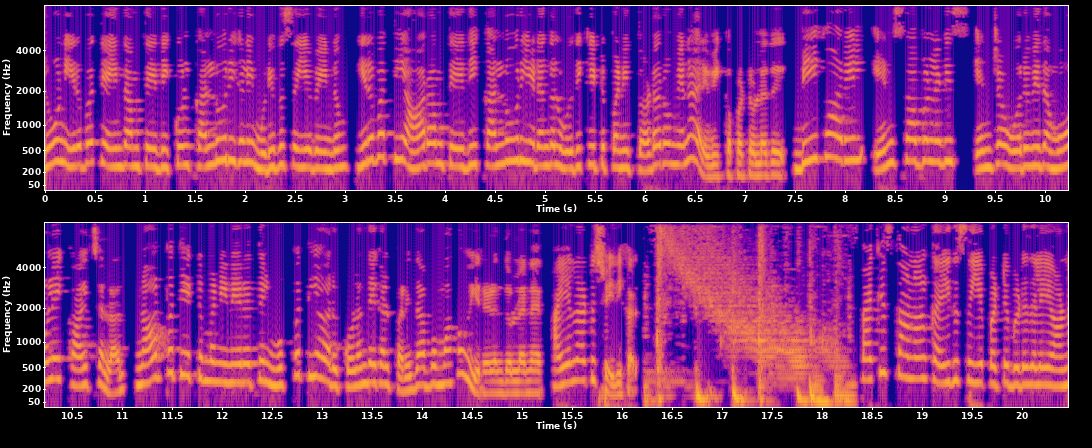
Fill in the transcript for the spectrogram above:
ஜூன் இருபத்தி ஐந்தாம் தேதிக்குள் கல்லூரிகளை முடிவு செய்ய வேண்டும். இருபத்தி ஆறாம் தேதி கல்லூரி இடங்கள் ஒதுக்கீட்டு பணி தொடரும் என அறிவிக்கப்பட்டுள்ளது. பீகாரில் என்சாபலடிஸ் என்ற ஒருவித மூளை காய்ச்சலால் நாற்பத்தி எட்டு மணி நேரத்தில் முப்பத்தி ஆறு குழந்தைகள் பரிதாபமாக உயிரிழந்தனர் உயிரிழந்துள்ளனர் அயல்நாட்டு செய்திகள். பாகிஸ்தானால் கைது செய்யப்பட்டு விடுதலையான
